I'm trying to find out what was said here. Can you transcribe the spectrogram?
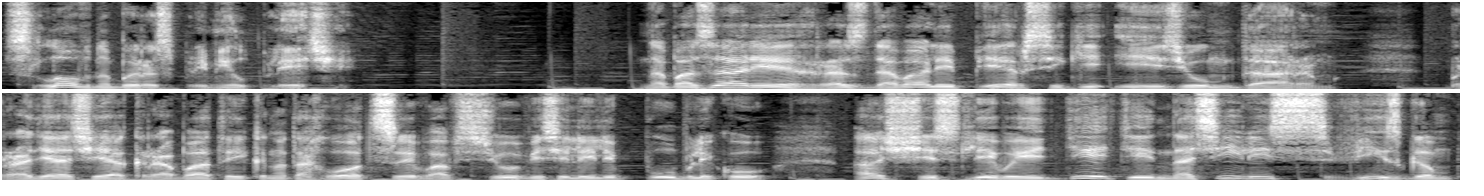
словно бы распрямил плечи. На базаре раздавали персики и изюм даром. Бродячие акробаты и канатоходцы вовсю веселили публику, а счастливые дети носились с визгом,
